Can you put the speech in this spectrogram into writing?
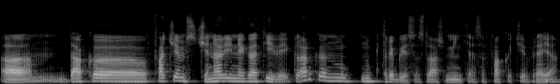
Uh, dacă facem scenarii negative, e clar că nu, nu trebuie să-ți lași mintea să facă ce vrea ea.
